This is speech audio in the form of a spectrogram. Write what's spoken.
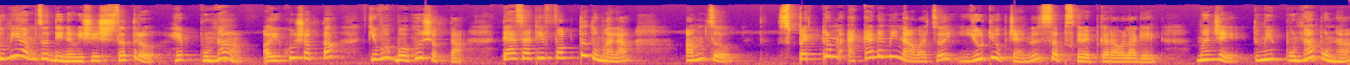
तुम्ही आमचं दिनविशेष सत्र हे पुन्हा ऐकू शकता किंवा बघू शकता. त्यासाठी फक्त तुम्हाला आमचं स्पेक्ट्रम अकॅडमी नावाचं यूट्यूब चॅनल सबस्क्राईब करावं लागेल. म्हणजे तुम्ही पुन्हा पुन्हा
